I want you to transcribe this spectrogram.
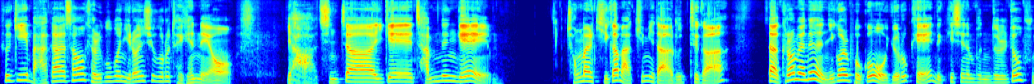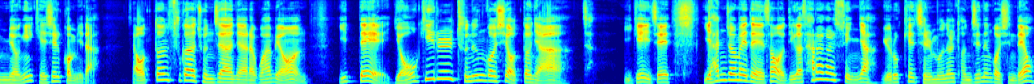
흙이 막아서 결국은 이런 식으로 되겠네요. 야, 진짜 이게 잡는 게 정말 기가 막힙니다. 루트가. 자, 그러면은 이걸 보고 이렇게 느끼시는 분들도 분명히 계실 겁니다. 자, 어떤 수가 존재하냐라고 하면 이때 여기를 두는 것이 어떠냐. 자, 이게 이제 이 한 점에 대해서 네가 살아갈 수 있냐? 이렇게 질문을 던지는 것인데요.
